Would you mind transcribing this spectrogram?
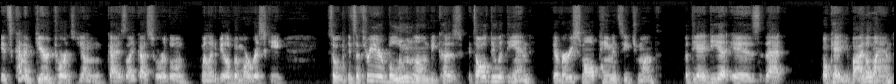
it's kind of geared towards young guys like us who are a little, willing to be a little bit more risky. So it's a three year balloon loan because it's all due at the end. They're very small payments each month. But the idea is that, okay, you buy the land,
